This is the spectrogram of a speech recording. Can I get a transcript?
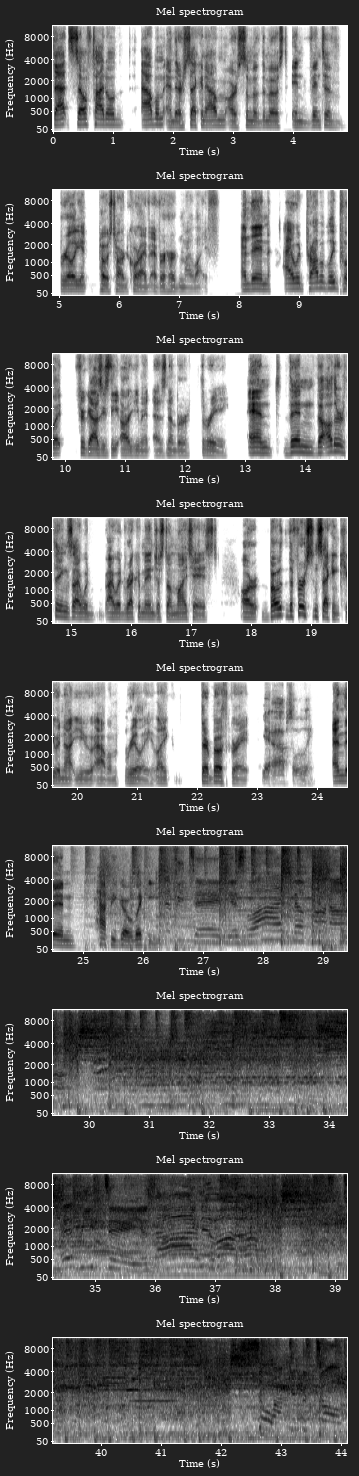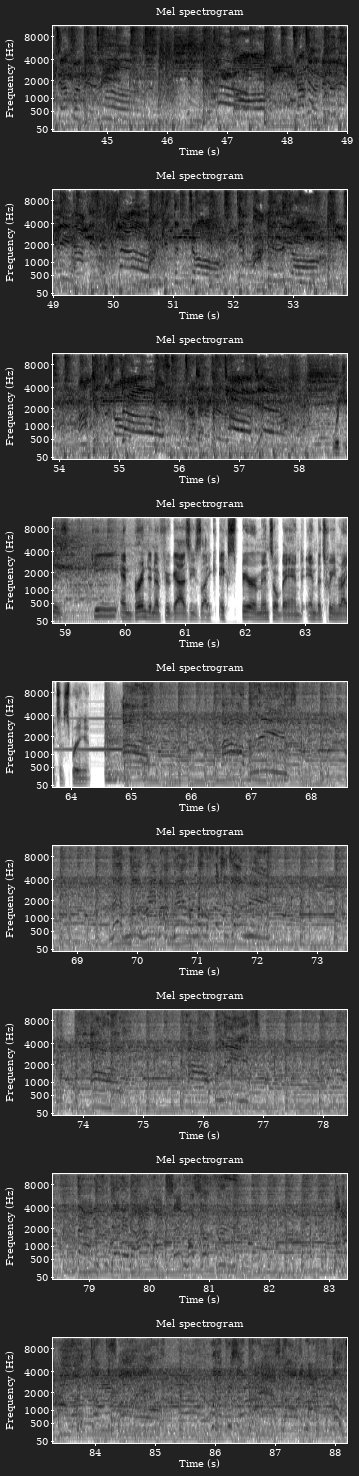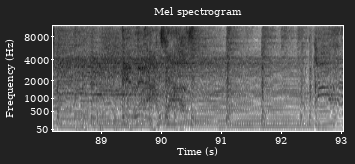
That self-titled album and their second album are some of the most inventive, brilliant post-hardcore I've ever heard in my life. And then I would probably put Fugazi's The Argument as number three. And then the other things I would I would recommend just on my taste are both the first and second Q and Not U album, really. Like they're both great. Yeah, absolutely. And then Happy Go Licky which is Guy and Brendan of Fugazi's like experimental band in between Rites of Spring.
